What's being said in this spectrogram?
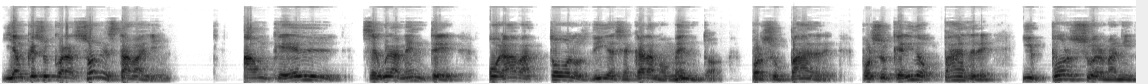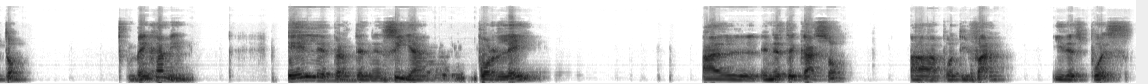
Y aunque su corazón estaba allí, aunque él seguramente oraba todos los días y a cada momento por su padre, por su querido padre y por su hermanito, Benjamín, él le pertenecía por ley al, en este caso, a Potifar y después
